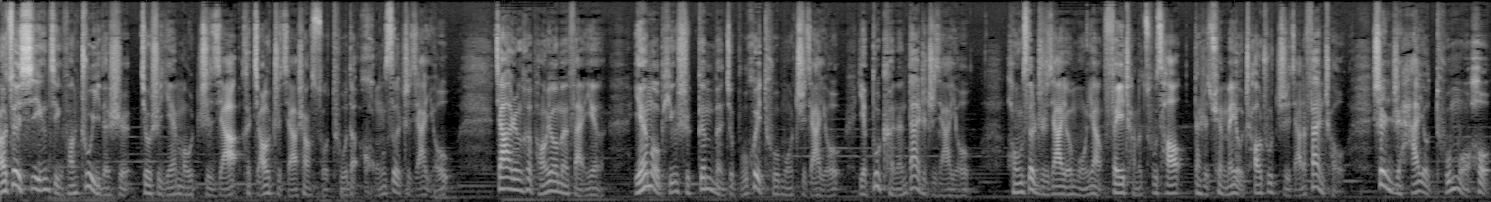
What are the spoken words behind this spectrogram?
而最吸引警方注意的是，就是严某指甲和脚趾甲上所涂的红色指甲油。家人和朋友们反映。严某平时根本就不会涂抹指甲油，也不可能带着指甲油。红色指甲油模样非常的粗糙，但是却没有超出指甲的范畴，甚至还有涂抹后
